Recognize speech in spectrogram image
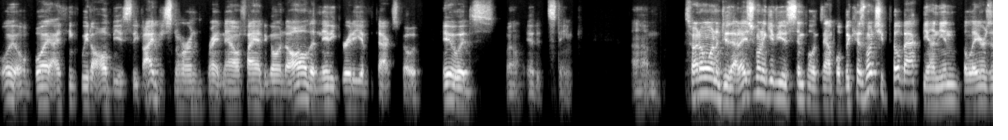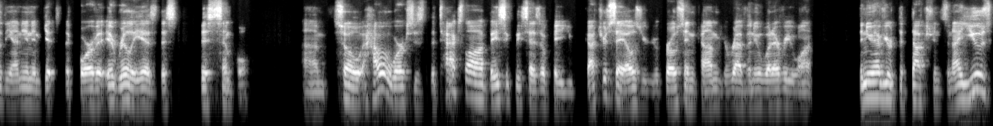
boy oh boy, I think we'd all be asleep. I'd be snoring right now if I had to go into all the nitty gritty of the tax code. It would well, it'd stink. Um, so I don't want to do that. I just want to give you a simple example because once you peel back the onion, the layers of the onion, and get to the core of it, it really is this this simple. Um, so how it works is the tax law basically says, okay, you've got your sales, your, your gross income, your revenue, whatever you want. Then you have your deductions, and I use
